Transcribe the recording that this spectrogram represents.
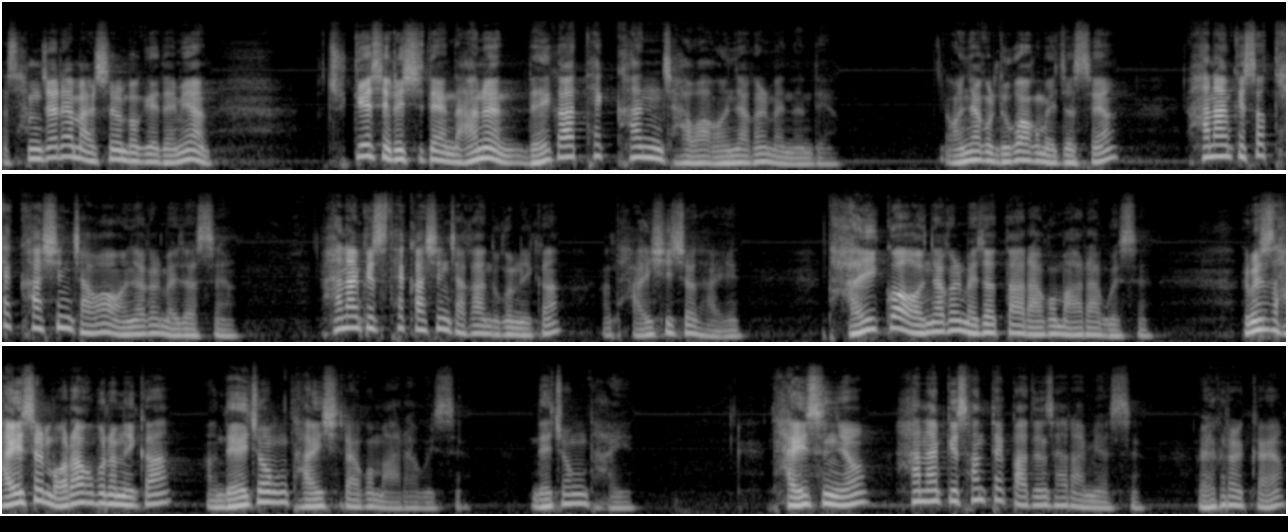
3절의 말씀을 보게 되면 주께서 이르시되 나는 내가 택한 자와 언약을 맺는데요. 언약을 누구하고 맺었어요? 하나님께서 택하신 자와 언약을 맺었어요. 하나님께서 택하신 자가 누굽니까? 아, 다윗이죠, 다윗. 다윗과 언약을 맺었다라고 말하고 있어요. 그래서 다윗을 뭐라고 부릅니까? 아, 내종 다윗이라고 말하고 있어요. 내종 다윗. 다윗은요 하나님께 선택받은 사람이었어요. 왜 그럴까요?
